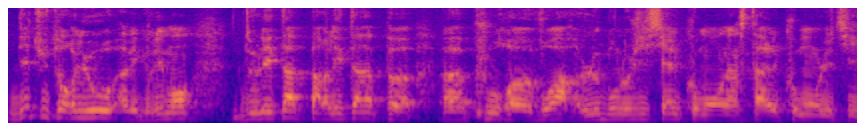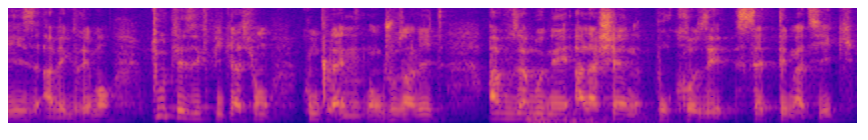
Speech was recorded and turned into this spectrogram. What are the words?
des tutoriaux avec vraiment de l'étape par l'étape euh, pour euh, voir le bon logiciel, comment on l'installe, comment on l'utilise, avec vraiment toutes les explications complètes. Mm. Donc je vous invite à vous abonner à la chaîne pour creuser cette thématique.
